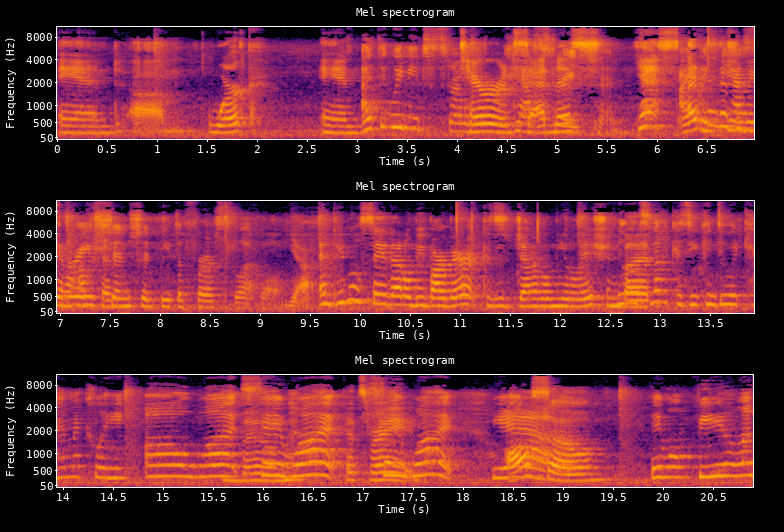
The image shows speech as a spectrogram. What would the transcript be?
and um, work and I think we need to start with terror and sadness. Yes, I, I, think, think, that should be an castration should be the first level. Yeah, and people say that'll be barbaric because it's genital mutilation, No, but it's not because you can do it chemically. Oh, what? Say what? That's right. Say what? Yeah. also they won't feel a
